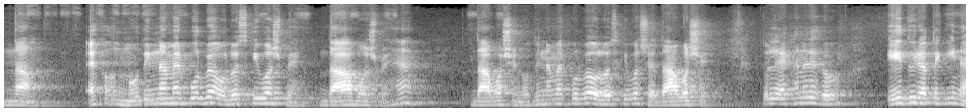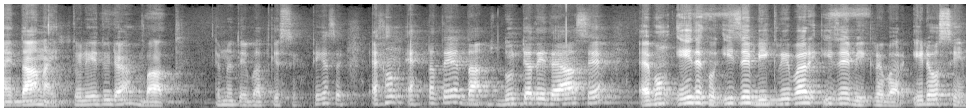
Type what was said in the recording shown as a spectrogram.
নাম। এখন নদীর নামের পূর্বে অলওয়েজ কি বসবে? দা বসবে হ্যাঁ? দা বসে। নদীর নামের পূর্বে অলওয়েজ কি বসে? দা বসে। তাহলে এখানে দেখো এই দুইটাতে কি নাই? দা নাই। তাহলে এই দুইটা বাদ। এমনিতে বাদ গেছে। ঠিক আছে? এখন একটাতে দুইটাতেই দেয়া আছে এবং এই দেখো is a big river is a big river এটাও সেম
